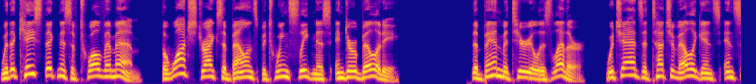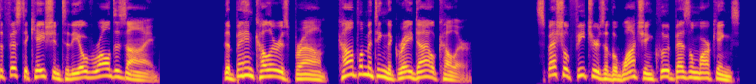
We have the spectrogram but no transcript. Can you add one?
With a case thickness of 12 mm, the watch strikes a balance between sleekness and durability. The band material is leather, which adds a touch of elegance and sophistication to the overall design. The band color is brown, complementing the gray dial color. Special features of the watch include bezel markings,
